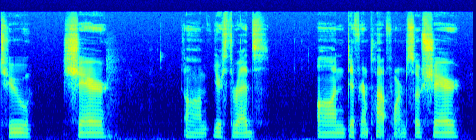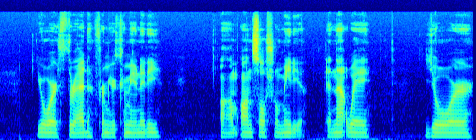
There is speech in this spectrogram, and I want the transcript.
to share um, your threads on different platforms. So share your thread from your community um, on social media, and that way your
